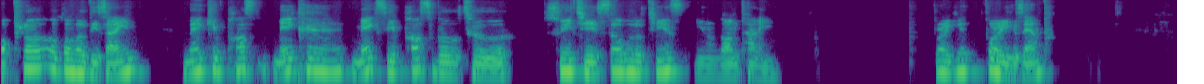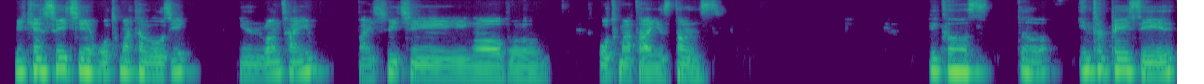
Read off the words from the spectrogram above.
A pluggable design make it make uh, makes it possible to switch subroutines in runtime. For, for example, we can switch automata logic in runtime by switching of automata instance. Because the interface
